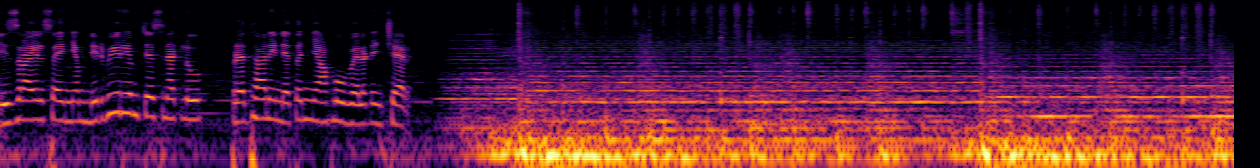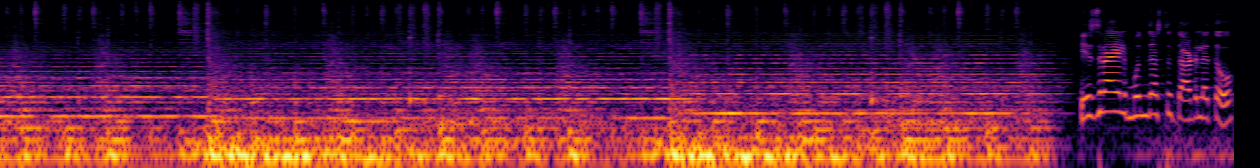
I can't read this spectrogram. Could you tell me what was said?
ఇజ్రాయెల్ సైన్యం నిర్వీర్యం చేసినట్లు ప్రధాని నెతన్యాహు వెల్లడించారు. ఇజ్రాయెల్ ముందస్తు దాడులతో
